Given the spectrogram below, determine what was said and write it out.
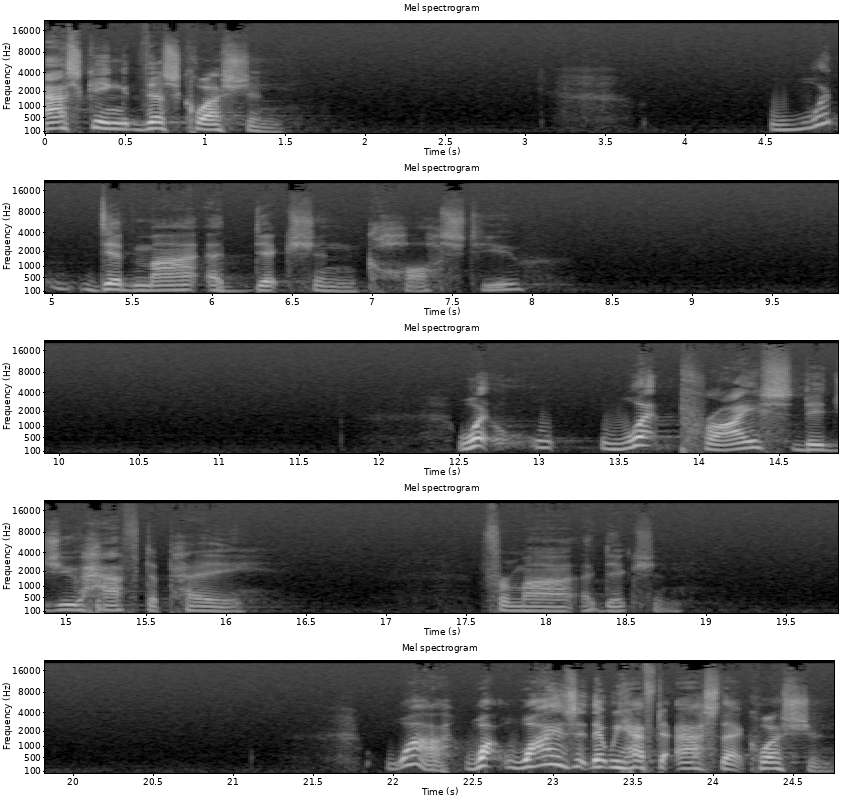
asking this question What did my addiction cost you? What, what price did you have to pay for my addiction? Why? why? Why is it that we have to ask that question?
